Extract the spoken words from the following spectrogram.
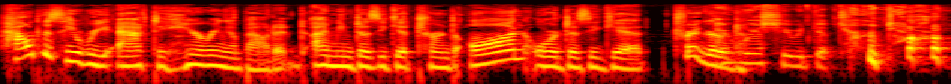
How does he react to hearing about it? I mean, does he get turned on or does he get triggered? I wish he would get turned on.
